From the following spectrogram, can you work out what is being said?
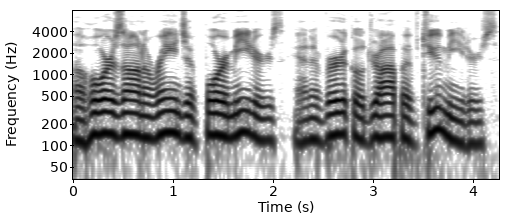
a horizontal range of 4 meters, and a vertical drop of 2 meters.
